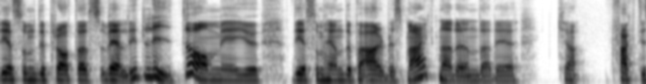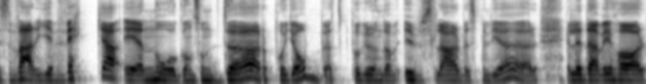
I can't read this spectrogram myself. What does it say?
det som det pratas väldigt lite om är ju det som händer på arbetsmarknaden där det kan, faktiskt varje vecka är någon som dör på jobbet på grund av usla arbetsmiljöer. Eller där vi har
